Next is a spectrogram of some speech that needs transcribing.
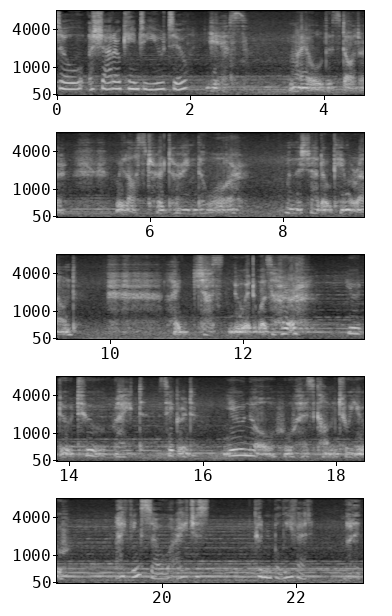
So, a shadow came to you too? Yes, my oldest daughter. We lost her during the war. When the shadow came around, I just knew it was her. You do too, right, Sigrid? You know who has come to you. I think so. I just couldn't believe it. But it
